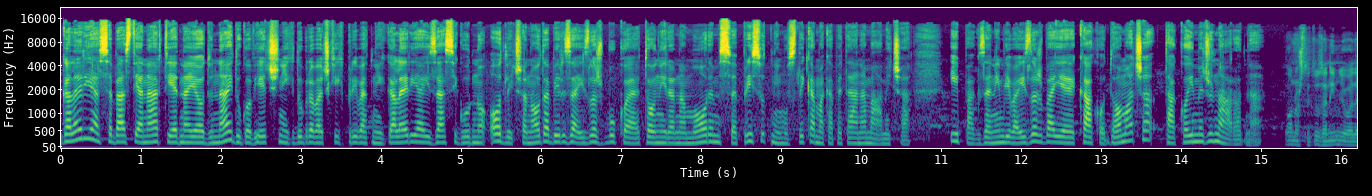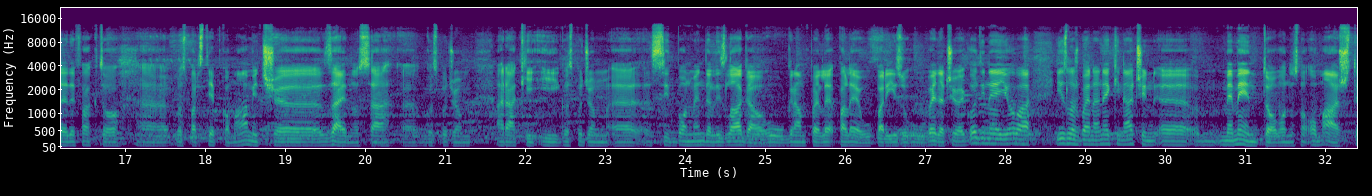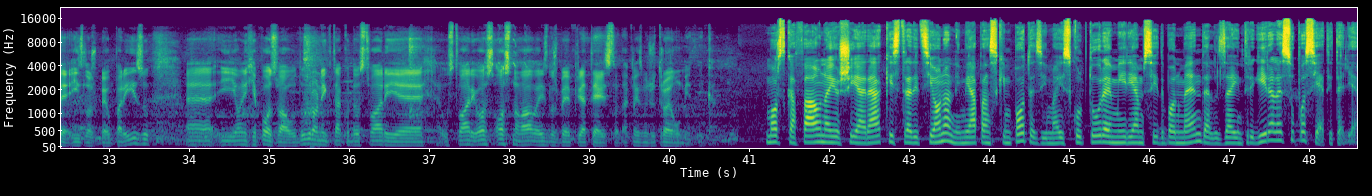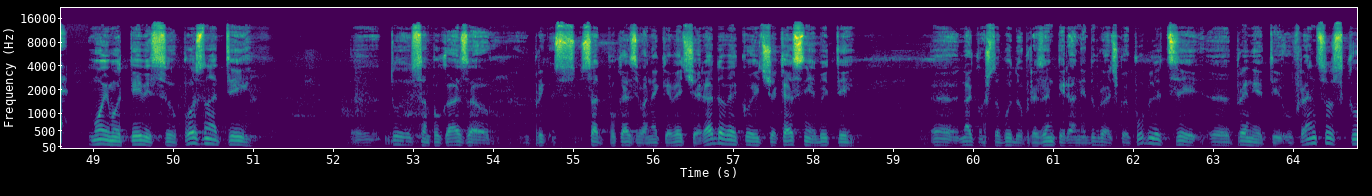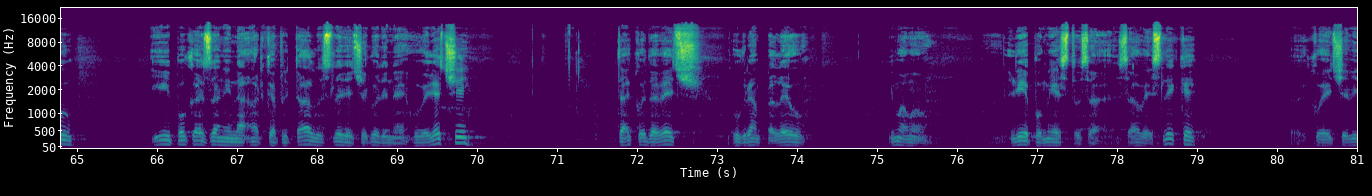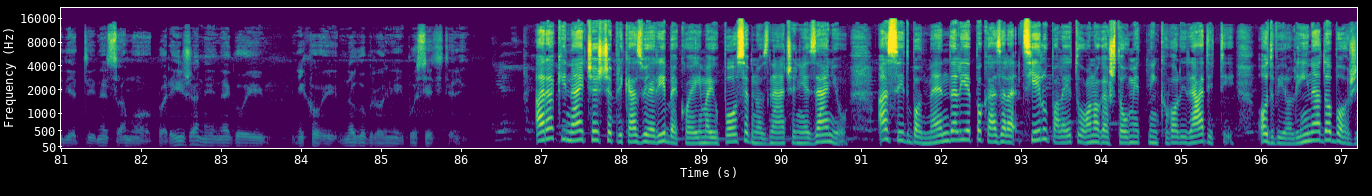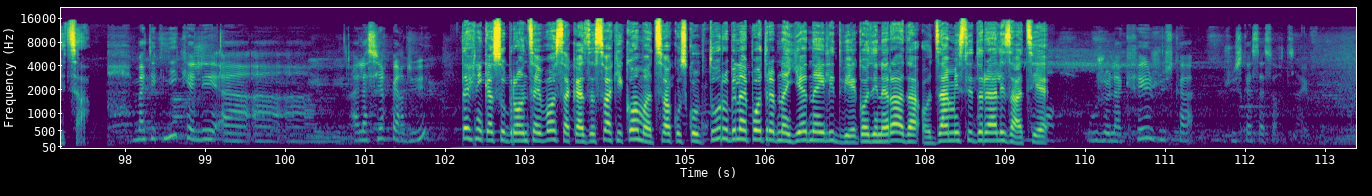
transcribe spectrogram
Galerija Sebastian Art jedna je od najdugovječnijih dubrovačkih privatnih galerija i zasigurno odličan odabir za izložbu koja je tonirana morem sve prisutnim u slikama kapetana Mamića. Ipak zanimljiva izložba je kako domaća, tako i međunarodna. Ono što je tu zanimljivo da je de facto uh, gospar Stjepko Mamić e, zajedno sa e, gospođom Araki i gospođom Sid Bon Mendel izlagao u Grand Palais u Parizu u veljači ove godine i ova izložba je na neki način memento, odnosno omaž te izložbe u Parizu i on ih je pozvao u Dubrovnik, tako da u stvari je u stvari osnova ove izložbe je prijateljstvo, dakle između troje umjetnika. Morska fauna Yoshia Raki s tradicionalnim japanskim potezima i skulpture Miriam Sidbon Mendel zaintrigirale su posjetitelje. Moji motivi su poznati. E, tu sam pokazao, sad pokaziva neke veće radove koji će kasnije biti e, nakon što budu prezentirani Dubrovačkoj publici, e, prenijeti u Francusku i pokazani na Art Capitalu sljedeće godine u veljači. Tako da već u Grand Paleu imamo lijepo mjesto za, za ove slike koje će vidjeti ne samo Parižani, nego i njihovi mnogobrojni posjetitelji. Araki najčešće prikazuje ribe koje imaju posebno značenje za nju, a Sid Bon Mendel je pokazala cijelu paletu onoga što umjetnik voli raditi, od violina do božica. Ma Tehnika su bronca i vosaka. Za svaki komad, svaku skulpturu bila je potrebna jedna ili dvije godine rada od zamisli do realizacije.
